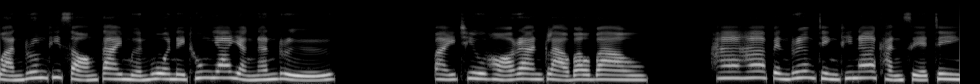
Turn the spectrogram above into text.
วรรค์รุ่นที่สองตายเหมือนวัวในทุ่งหญ้าอย่างนั้นหรือ ไปชิวหอรานกล่าวเบาๆห้าห้าเป็นเรื่องจริงที่น่าขันเสียจริง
